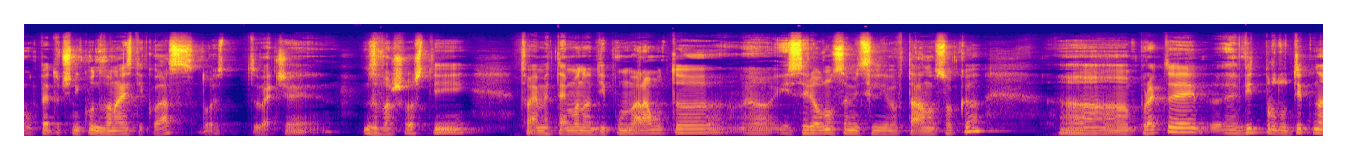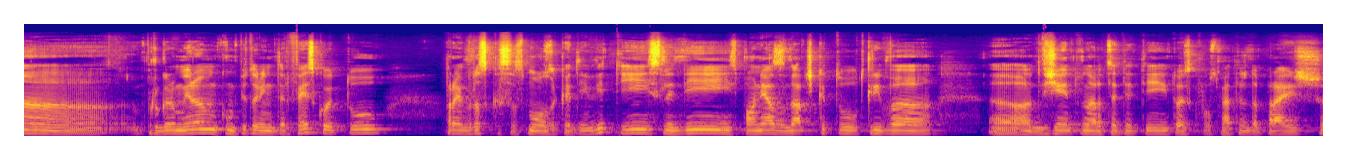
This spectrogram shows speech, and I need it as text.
от пет ученик от 12 клас, т.е. вече завършващи. Това е тема на дипломна работа и сериозно са мислили в тази насока. Проектът е, е вид прототип на програмиран компютър интерфейс, който прави връзка с мозък един вид и следи, изпълнява задачи, като открива а, движението на ръцете ти, т.е. какво смяташ да правиш.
